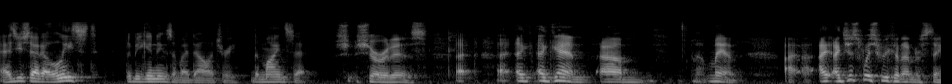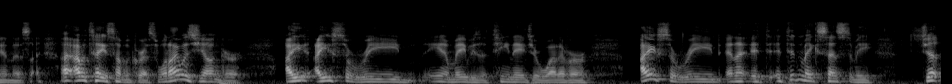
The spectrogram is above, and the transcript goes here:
as you said, at least the beginnings of idolatry, the mindset. Sure, it is. Uh, again, um, man, I, I, just wish we could understand this. I, I, would tell you something, Chris. When I was younger, I, I used to read, you know, maybe as a teenager or whatever, I used to read, and it, it didn't make sense to me just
